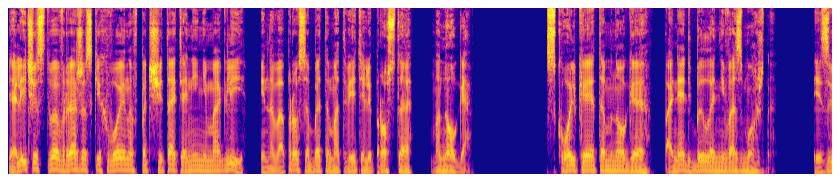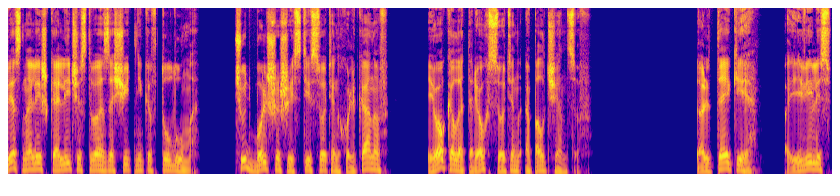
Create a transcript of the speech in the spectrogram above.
Количество вражеских воинов подсчитать они не могли, и на вопрос об этом ответили просто «много». Сколько это много, понять было невозможно. Известно лишь количество защитников Тулума, чуть больше шести сотен хульканов и около трех сотен ополченцев. Тольтеки появились в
